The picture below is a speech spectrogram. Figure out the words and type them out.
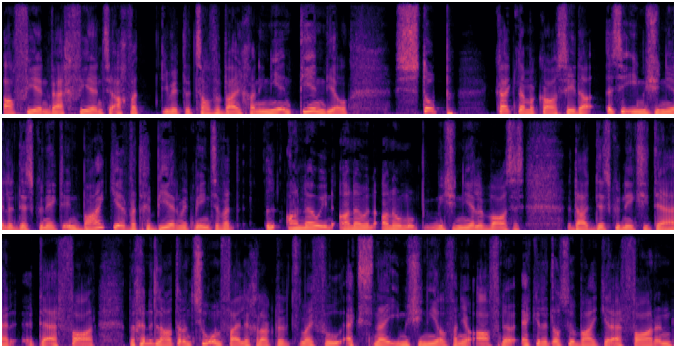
afvee en wegvee en sê ag wat jy weet dit sal verbygaan nie. Nee, inteendeel, stop kyk na mekaar sê daar is 'n emosionele disconnect en baie keer wat gebeur met mense wat aanhou en aanhou en aanhou op emosionele basis daai diskonneksie te her, te ervaar, begin dit later dan so onveilig raak dat dit vir my voel ek sny emosioneel van jou af. Nou ek het dit al so baie keer ervaar in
